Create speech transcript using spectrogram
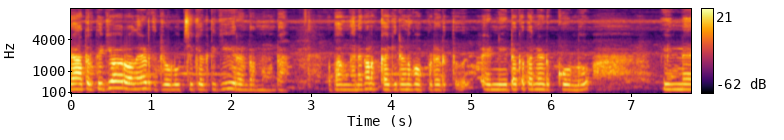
രാത്രിത്തേക്ക് ഓരോന്നേ എടുത്തിട്ടുള്ളൂ ഉച്ചക്കലത്തേക്ക് രണ്ടെണ്ണം കേട്ടോ അപ്പം അങ്ങനെ കണക്കാക്കിയിട്ടാണ് പപ്പടം എടുത്തത്. എണ്ണീട്ടൊക്കെ തന്നെ എടുക്കുകയുള്ളൂ പിന്നെ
